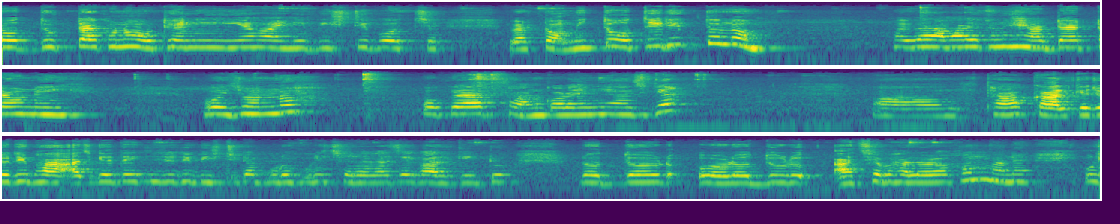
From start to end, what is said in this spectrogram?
রোদ্দুরটা এখনও ওঠেনি ইয়ে হয়নি, বৃষ্টি পড়ছে। এবার টমির তো অতিরিক্ত লোম। এবার আমার এখানে হেয়ার ড্রায়ারটাও নেই। ওই জন্য ওকে আর স্নান করাইনি আজকে। থাক, কালকে যদি আজকে দেখি যদি বৃষ্টিটা পুরোপুরি ছেড়ে গেছে, কালকে একটু রোদ্দুর, ও রোদ্দুর আছে ভালো রকম মানে ওর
